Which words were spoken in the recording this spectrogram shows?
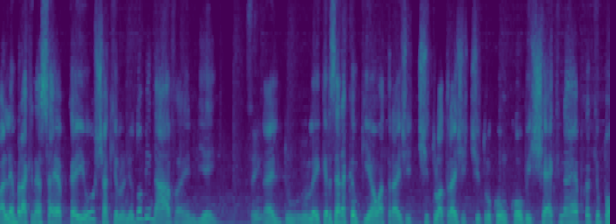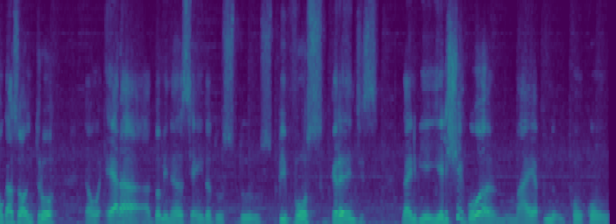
Vale lembrar que nessa época aí o Shaquille O'Neal dominava a NBA. Sim. Né? Ele, do, o Lakers era campeão atrás de título atrás de título com o Kobe Shaq na época que o Paul Gasol entrou. Então era a dominância ainda dos, dos pivôs grandes da NBA. E ele chegou numa época com, com,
